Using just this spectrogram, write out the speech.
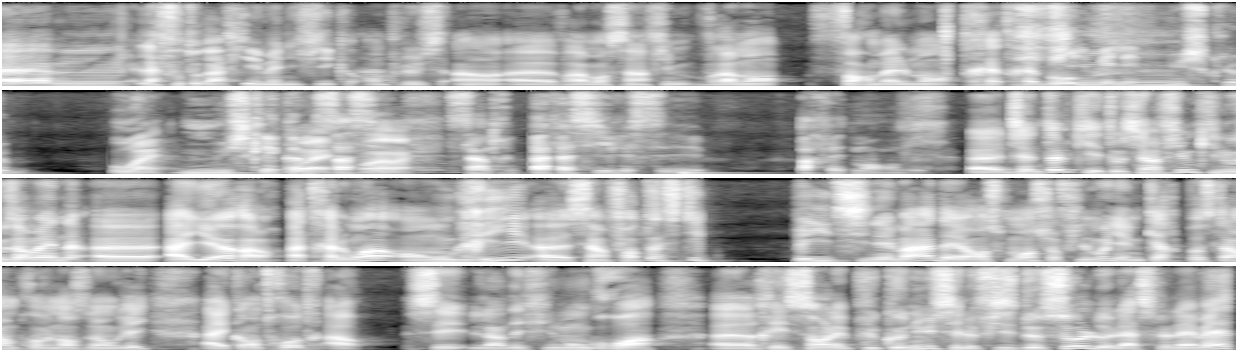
Euh, la photographie est magnifique en plus. hein, euh, vraiment, c'est un film vraiment formellement très très beau. Filmer les muscles Ouais. musclés comme Ouais, ça, c'est ouais, ouais. c'est un truc pas facile. et C'est parfaitement rendu. Euh, Gentle, qui est aussi un film qui nous emmène euh, ailleurs, alors pas très loin, en Hongrie. Euh, c'est un fantastique pays de cinéma. D'ailleurs, en ce moment, sur Filmo, il y a une carte postale en provenance de Hongrie, avec entre autres. Alors, c'est l'un des films hongrois euh, récents les plus connus. C'est Le Fils de Saul de Laszlo Nemes,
